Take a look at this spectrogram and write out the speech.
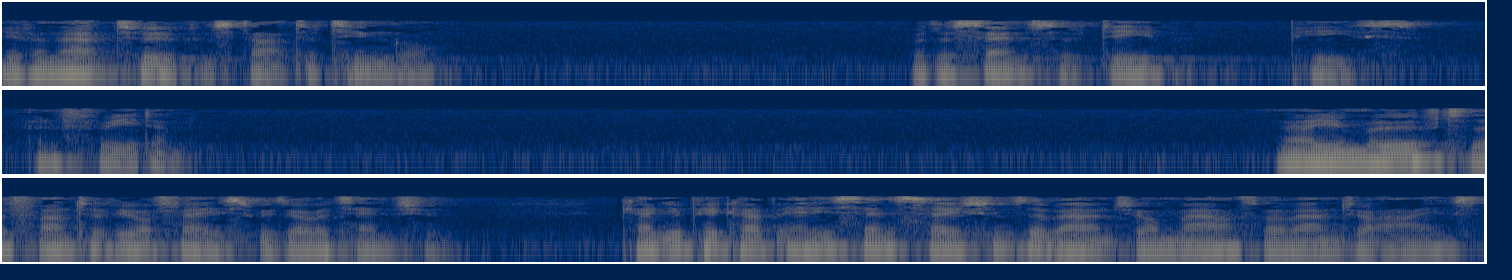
Even that too can start to tingle with a sense of deep peace and freedom. Now you move to the front of your face with your attention. Can you pick up any sensations around your mouth or around your eyes?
